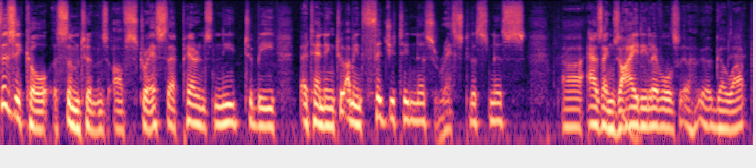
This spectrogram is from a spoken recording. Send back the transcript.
physical symptoms of stress that parents need to be attending to. I mean, fidgetiness, restlessness, uh, as anxiety levels uh, uh, go up.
